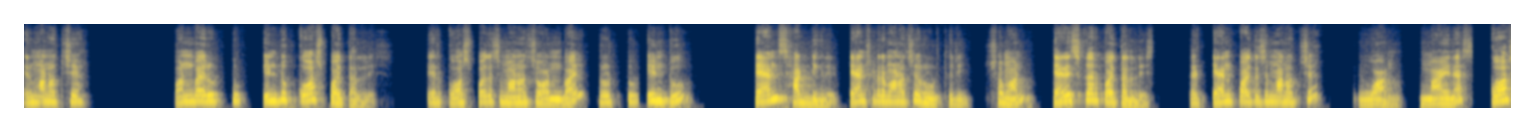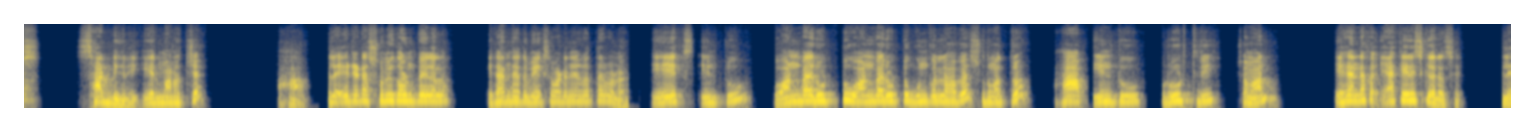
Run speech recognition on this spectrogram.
এর মান হচ্ছে one by root two into cos পঁয়তাল্লিশ। এর কস পঁয়তাল্লিশ মান হচ্ছে one by root two into tan ষাট ডিগ্রি ট্যান ষাটের মান হচ্ছে রুট থ্রি সমান ট্যান স্কোয়ার পঁয়তাল্লিশ। ট্যান পঁয়তাল্লিশের মান হচ্ছে ওয়ান মাইনাস কস ষাট ডিগ্রি এর মান হচ্ছে হাফ তাহলে এটা একটা সমীকরণ পেয়ে গেল। এখান থেকে তুমি এক্স নিয়ে করতে পারবে না? X into one by root two one by root two গুণ করলে হবে শুধুমাত্র হাফ ইন্টু রুট থ্রি সমান, এখানে দেখো একের স্কোয়ার আছে। তাহলে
